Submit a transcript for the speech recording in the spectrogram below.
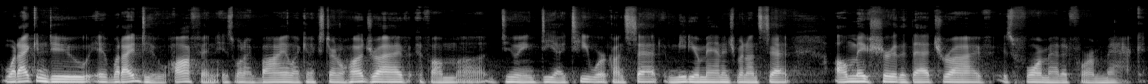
what I can do, eh, what I do often is when I buy like an external hard drive, if I'm uh, doing DIT work on set, media management on set, I'll make sure that that drive is formatted for a Mac.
